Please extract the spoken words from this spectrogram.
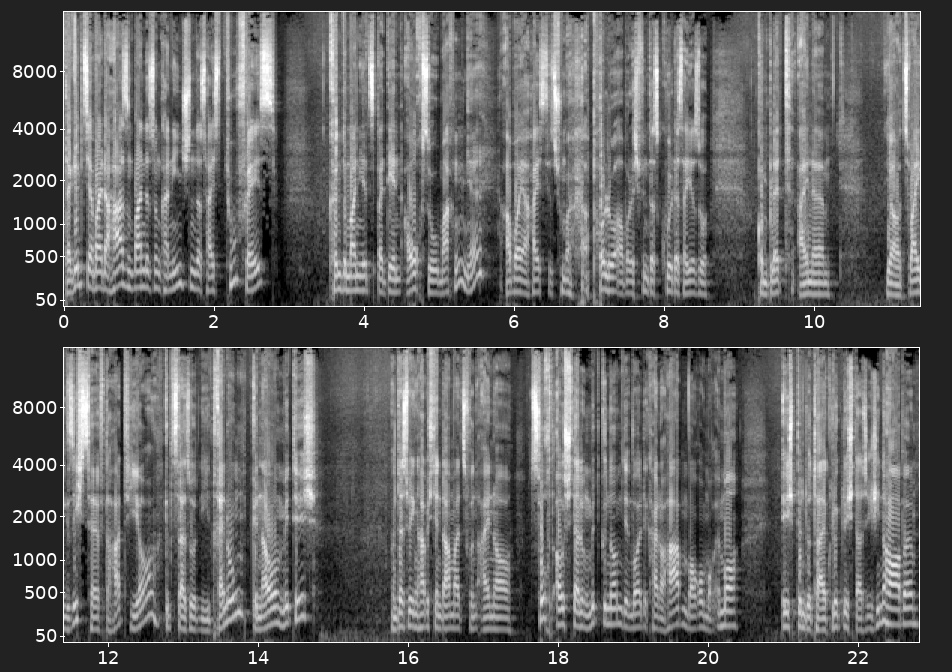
Da gibt es ja bei der Hasenbande so ein Kaninchen, das heißt Two-Face. Könnte man jetzt bei denen auch so machen, ne? aber er heißt jetzt schon mal Apollo. Aber ich finde das cool, dass er hier so komplett eine, ja, zwei Gesichtshälfte hat. Hier gibt es also die Trennung, genau mittig. Und deswegen habe ich den damals von einer Zuchtausstellung mitgenommen. Den wollte keiner haben, warum auch immer. Ich bin total glücklich, dass ich ihn habe.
